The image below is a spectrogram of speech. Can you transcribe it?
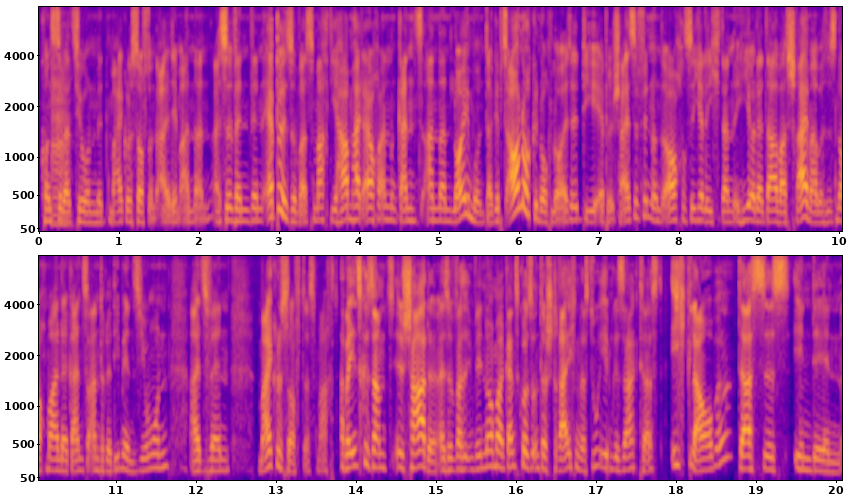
Konstellation mhm. mit Microsoft und all dem anderen. Also wenn, wenn Apple sowas macht, die haben halt auch einen ganz anderen Leumund. Da gibt es auch noch genug Leute, die Apple scheiße finden und auch sicherlich dann hier oder da was schreiben, aber es ist nochmal eine ganz andere Dimension, als wenn Microsoft das macht. Aber insgesamt äh, schade. Also was, ich will nochmal ganz kurz unterstreichen, was du eben gesagt hast. Ich glaube, dass es in den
